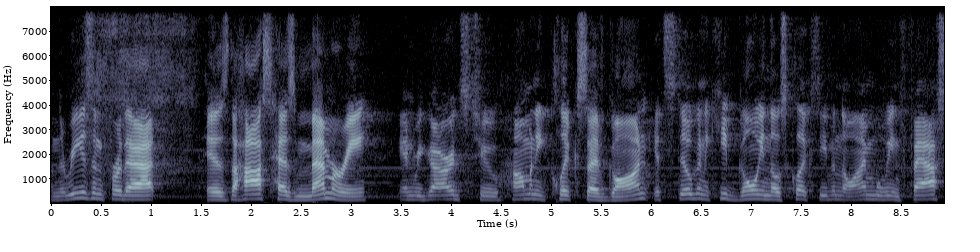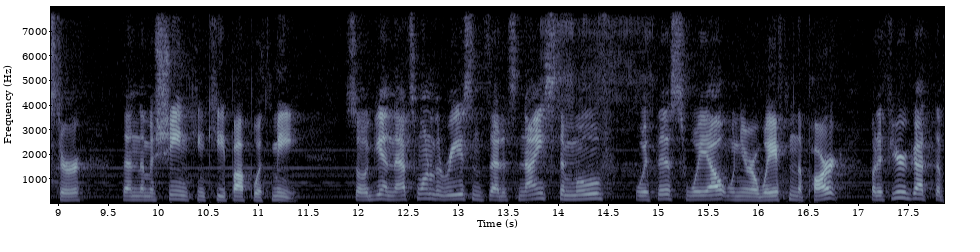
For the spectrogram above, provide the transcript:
And the reason for that is the Haas has memory in regards to how many clicks I've gone. It's still going to keep going those clicks even though I'm moving faster than the machine can keep up with me. So again, that's one of the reasons that it's nice to move with this way out when you're away from the part. But if you've got the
